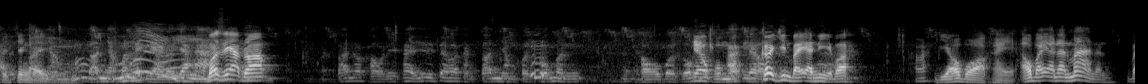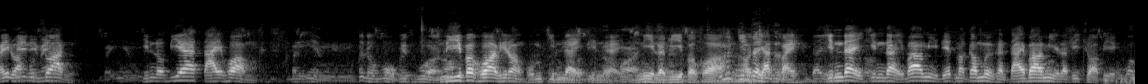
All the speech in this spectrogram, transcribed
เป็นจังไดตันยำมันแหลกๆแล้วยังบ่แซ่บดอกตันเอาเขาได้ใครแต่ว่าคันตันยำผสมมันเขาผสมแก้วผมหักแล้วเคยกินใบอันนี้บ่เดี๋ยวบอกให้เอาใบอันนั้นมานั่นใบดอกพุซ้อน ใบเอียงกินแล้วเบียร์ตายพร้อม ใบเอียงอย่างนี้ก็เดี๋ยวโบกไปทั่วเนาะ บีประคอพี่น้องผมกินได้กินได้นี่ละบีประคอมันกินได้เอาจัดไปกินได้กินได้บ้ามีเด็ดมาก็มือขันตายบ้ามีรับผิดชอบเองว่า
